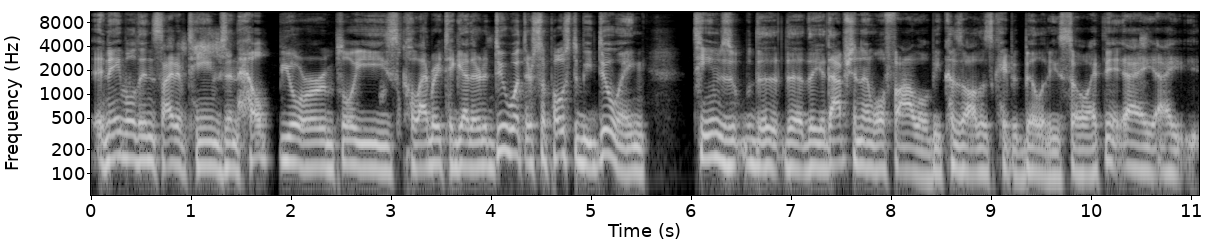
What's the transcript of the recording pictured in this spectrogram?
enabled inside of teams and help your employees collaborate together to do what they're supposed to be doing, teams the, the the adoption that will follow because of all those capabilities. So I think I I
